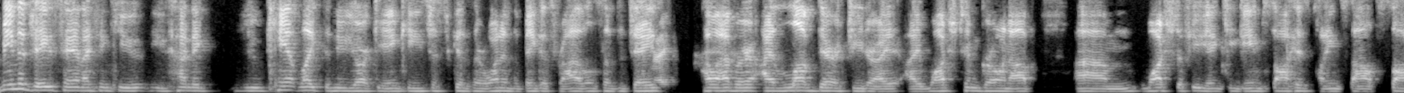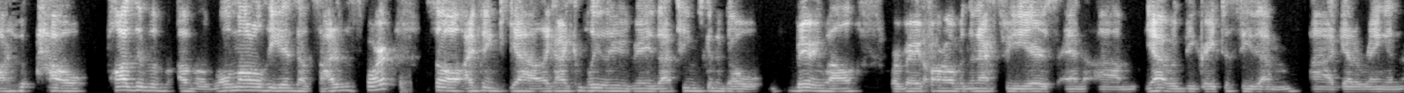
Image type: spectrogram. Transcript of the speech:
being a Jays fan, I think you you kind of you can't like the New York Yankees just because they're one of the biggest rivals of the Jays. Right. However, I love Derek Jeter. I, I watched him growing up, um, watched a few Yankee games, saw his playing style, saw how positive of, of, a role model he is outside of the sport. So I think, yeah, like I completely agree. That team's going to go very well or very far over the next few years. And um, yeah, it would be great to see them uh, get a ring and,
